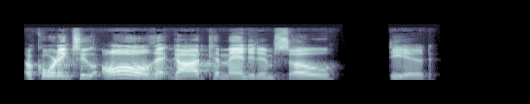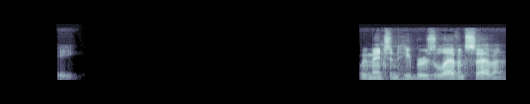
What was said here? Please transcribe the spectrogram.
according to all that God commanded him, so did he. We mentioned Hebrews 11 7.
